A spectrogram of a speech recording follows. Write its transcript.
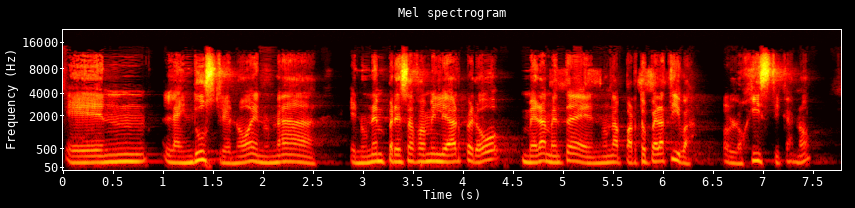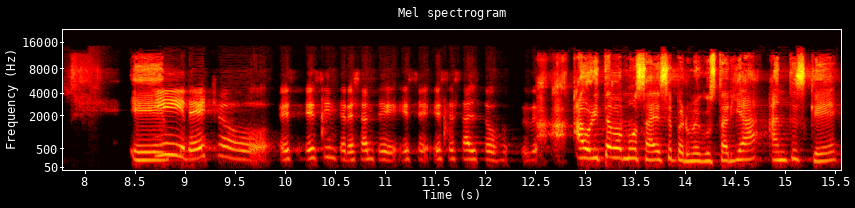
en la industria, ¿no? En una, en una empresa familiar, pero meramente en una parte operativa o logística, ¿no? Eh, Sí, de hecho, es, es interesante ese, ese salto. a- ahorita vamos a ese, pero me gustaría antes que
